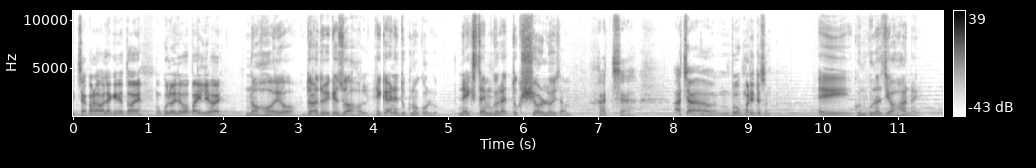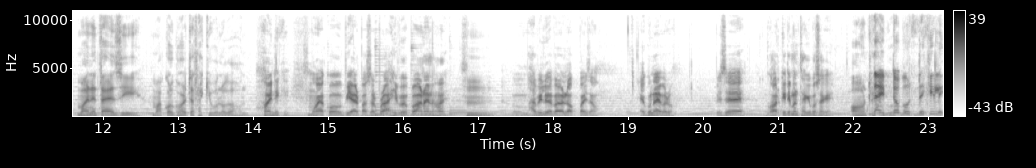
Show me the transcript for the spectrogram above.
ইচ্ছা কৰা হ'লে কিন্তু তই মোকো লৈ যাব পাৰিলি হয়। নহয় অ' দৌৰা দৌৰিকৈ যোৱা হ'ল। সেইকাৰণে তোক নক'লোঁ। নেক্সট টাইম গ'লে তোক চিয়'ৰ লৈ যাম। আচ্ছা। আচ্ছা বৌক মাতি দেচোন। এই গুণগুণ আজি অহা নাই। মানে তাই আজি মাকৰ ঘৰতে থাকিব লগা হ'ল। হয় নেকি? মই আকৌ বিয়াৰ পাছৰ পৰা আহিবই পৰা নাই নহয়। হুম, ভাবিলোঁ এবাৰ লগ পাই যাওঁ। একো নাই বাৰু। পিছে ঘৰত কেইদিনমান থাকিব চাগে? অঁ থাকিব। দায়িত্ববোধ দেখিলে?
